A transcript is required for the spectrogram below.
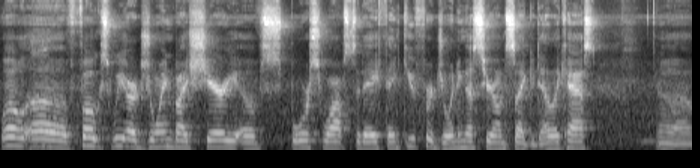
Well, uh, folks, we are joined by Sheri of Spore Swaps today. Thank you for joining us here on Psychedelicast. Uh,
